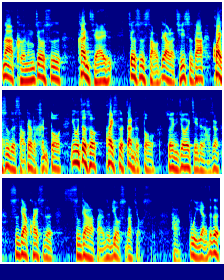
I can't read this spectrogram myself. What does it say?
那可能就是看起来就是少掉了，其实它快速的少掉了很多，因为这时候快速的占得多，所以你就会觉得好像失掉快速的失掉了百分之六十到九十，好不一样，这个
